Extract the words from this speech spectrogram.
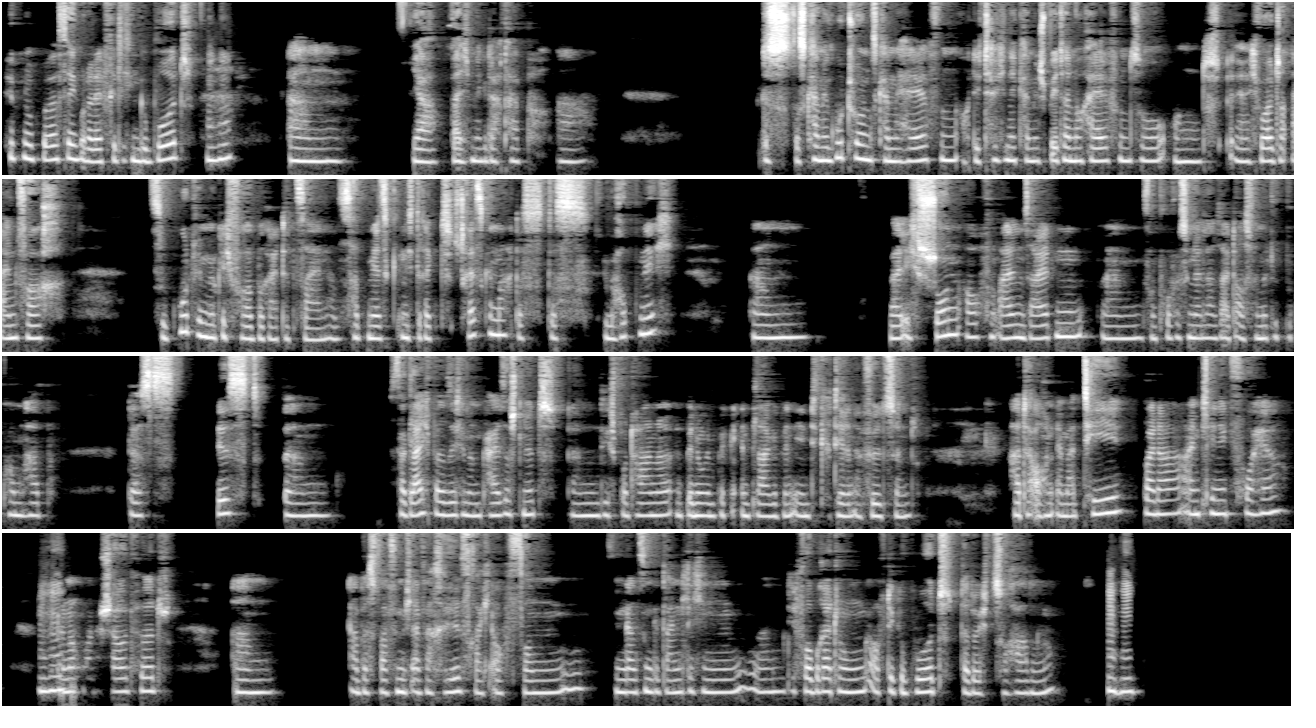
Hypnobirthing oder der friedlichen Geburt. Mhm. Ähm, ja, weil ich mir gedacht habe, äh, das, das kann mir gut tun, das kann mir helfen. Auch die Technik kann mir später noch helfen, so. Und äh, ich wollte einfach so gut wie möglich vorbereitet sein. Also es hat mir jetzt nicht direkt Stress gemacht, das, das überhaupt nicht. Ähm, weil ich schon auch von allen Seiten, ähm, von professioneller Seite aus vermittelt bekommen habe, das ist ähm, vergleichbar sicher mit dem Kaiserschnitt, ähm, die spontane Entbindung in Beckenendlage, wenn eben die Kriterien erfüllt sind. Hatte auch ein MRT bei der Einklinik vorher, mhm. dann nochmal geschaut wird. Ähm, aber es war für mich einfach hilfreich, auch vom den ganzen gedanklichen, ähm, die Vorbereitung auf die Geburt dadurch zu haben. Ne? Mhm.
